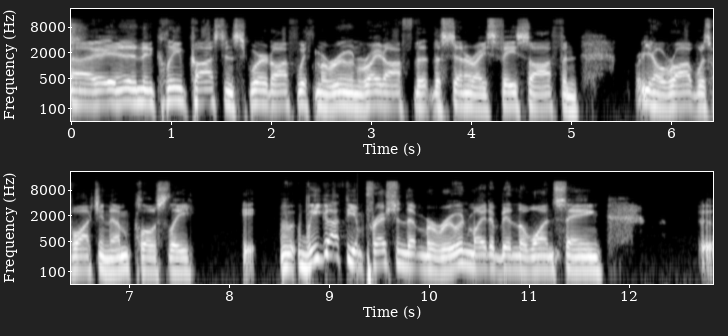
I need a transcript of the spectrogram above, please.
Uh, and, and then Klim Kostin squared off with Maroon right off the, the center ice face off. And, you know, Rob was watching them closely. We got the impression that Maroon might have been the one saying, uh,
